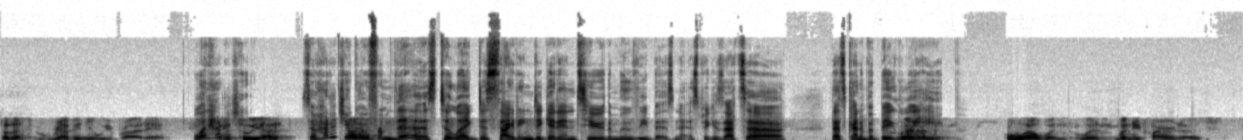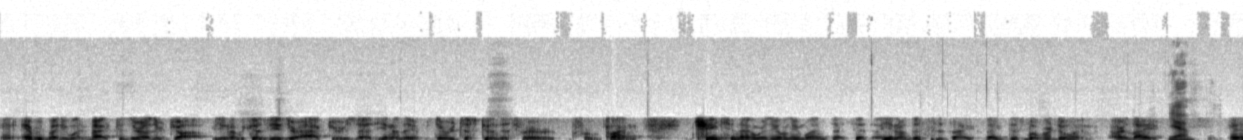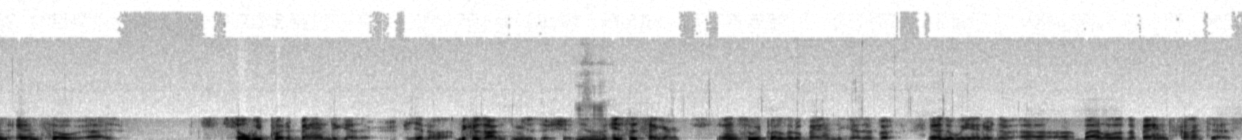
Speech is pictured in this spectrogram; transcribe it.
the less revenue we brought in. What and so yeah. So how did you go from this to like deciding to get into the movie business? Because that's a that's kind of a big leap. Well, when when when he fired us, everybody went back to their other job, you know, because these are actors that you know they they were just doing this for for fun. Cheech and I were the only ones that said, you know, this is like like this is what we're doing, our life. Yeah. And and so uh, so we put a band together, you know, because I was a musician, you mm-hmm. know, and he's a singer, and so we put a little band together. But and then we entered the uh, uh, Battle of the Bands contest,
